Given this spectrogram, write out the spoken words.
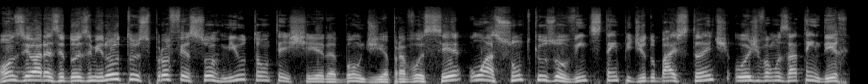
Onze horas e 12 minutos, professor Milton Teixeira, bom dia para você. Um assunto que os ouvintes têm pedido bastante, hoje vamos atender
